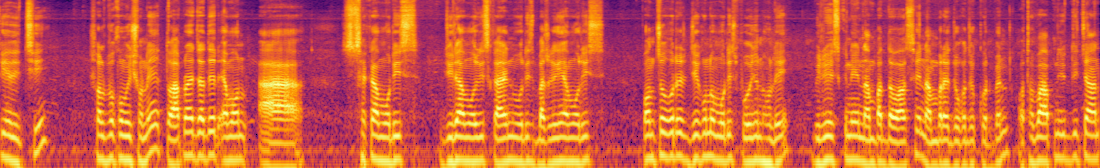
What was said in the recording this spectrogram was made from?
কিনে দিচ্ছি। স্বল্প কমিশনে। তো আপনারা যাদের এমন শেখা মরিচ, জিরা মরিচ, কারেন্ট মরিচ বাসগাইয়া মরিচ, পঞ্চগড়ের যে কোনো মরিচ প্রয়োজন হলে ভিডিও স্ক্রিনে নাম্বার দেওয়া আছে, নাম্বারে যোগাযোগ করবেন। অথবা আপনি যদি চান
